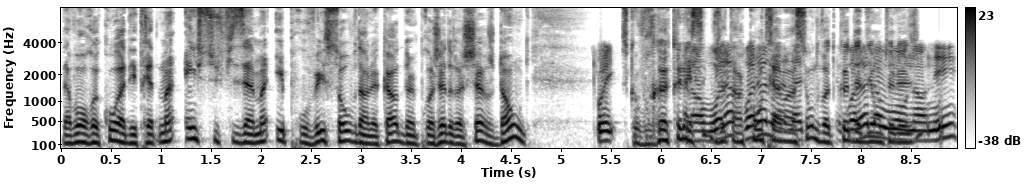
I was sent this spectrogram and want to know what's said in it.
d'avoir recours à des traitements insuffisamment éprouvés, sauf dans le cadre d'un projet de recherche. Donc, oui. est-ce que vous reconnaissez que vous êtes en contravention de votre code de déontologie? Où on en est.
